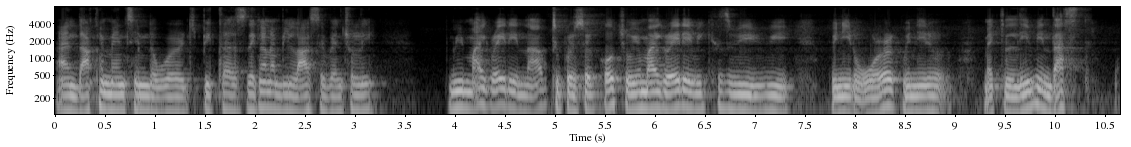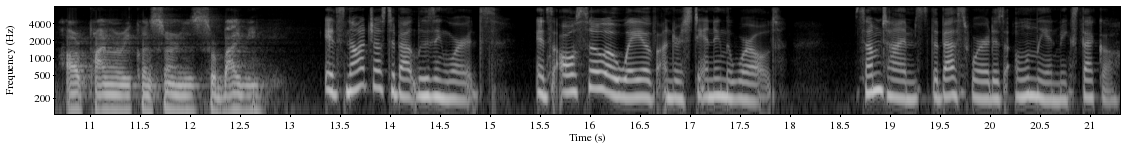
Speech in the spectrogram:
and documenting the words because they're gonna be lost eventually we migrated not to preserve culture. We migrated because we, we, we need to work, we need to make a living. That's our primary concern is surviving. It's not just about losing words. It's also a way of understanding the world. Sometimes the best word is only in Mixteco.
